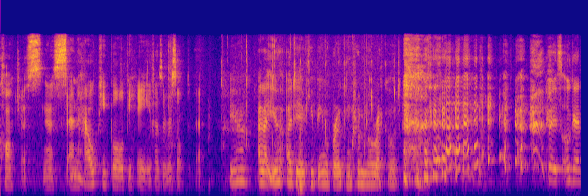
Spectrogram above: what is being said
consciousness and how people behave as a result of it. Yeah, I like your idea of you being a broken criminal record. but it's all good.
